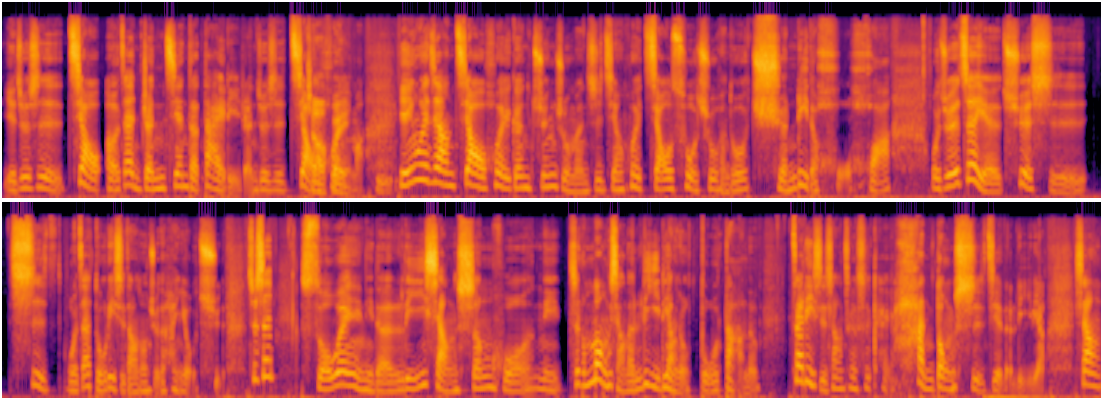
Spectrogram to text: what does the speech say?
也就是教呃，在人间的代理人，就是教会嘛。也因为这样，教会跟君主们之间会交错出很多权力的火花。我觉得这也确实是我在读历史当中觉得很有趣的，就是所谓你的理想生活，你这个梦想的力量有多大呢？在历史上，这个是可以撼动世界的力量，像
